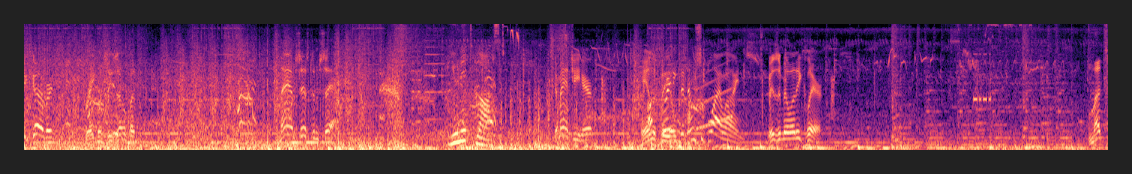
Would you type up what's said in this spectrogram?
You covered. Frequencies open. Nav system set. Unit lost. Comanche here. In the field. the new supply lines. Visibility clear. Let's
